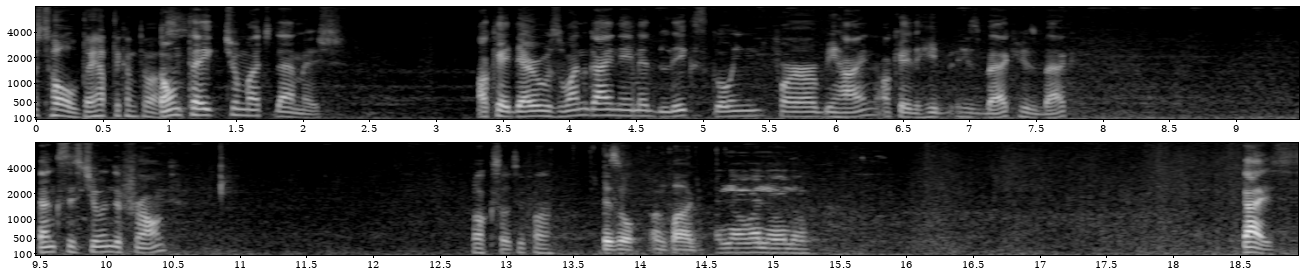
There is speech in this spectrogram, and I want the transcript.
Just hold. They have to come to us. Don't take too much damage. Okay, there was one guy named Lix going for our behind. Okay, he, he's back, he's back. Tanks is still in the front. Roxo, too far. Fizzle, unflag. I know, I know, I know. Guys,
